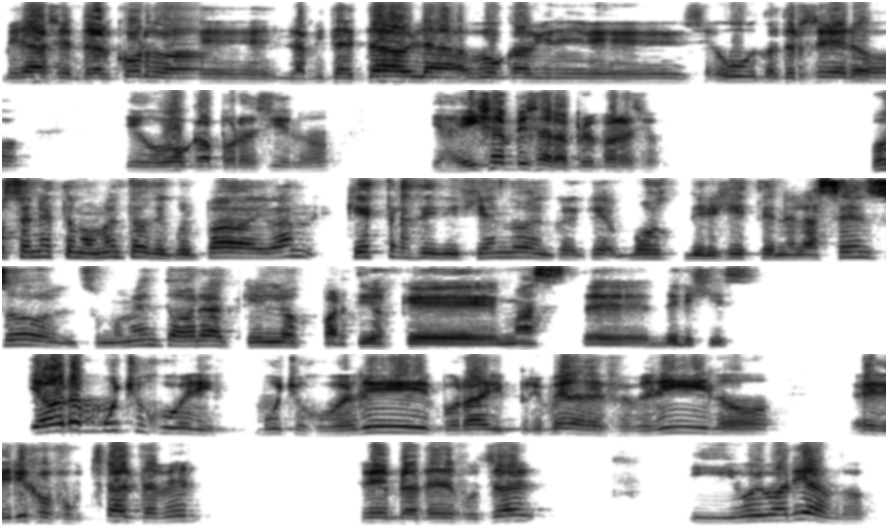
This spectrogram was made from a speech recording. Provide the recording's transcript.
mirá, Central Córdoba, eh, la mitad de tabla, Boca viene segundo, tercero, digo Boca por decir, ¿no? Y ahí ya empieza la preparación. Vos en este momento, disculpa Iván, ¿qué estás dirigiendo? En vos dirigiste en el ascenso en su momento, ahora ¿qué son los partidos que más eh, dirigís? Y ahora mucho juvenil, mucho juvenil, por ahí primeras de femenino, eh, dirijo futsal también, estoy en plantel de futsal y voy variando.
